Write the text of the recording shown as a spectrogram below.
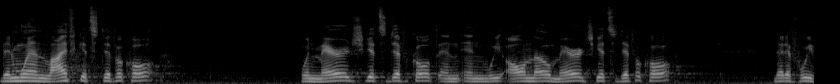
then when life gets difficult, when marriage gets difficult, and, and we all know marriage gets difficult, that if we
